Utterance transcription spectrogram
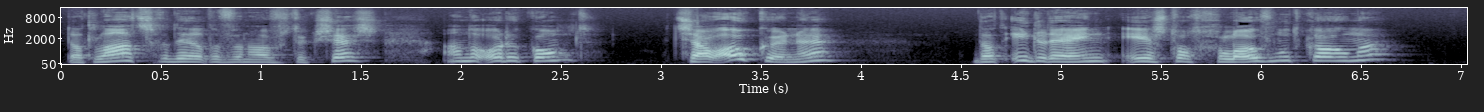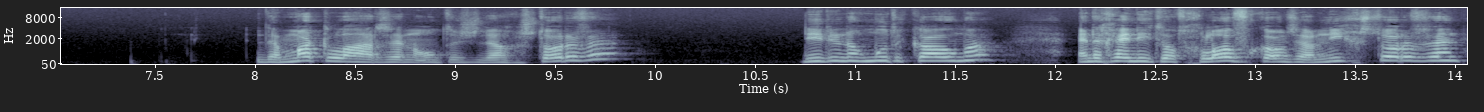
dat laatste gedeelte van hoofdstuk 6 aan de orde komt. Het zou ook kunnen dat iedereen eerst tot geloof moet komen. De martelaren zijn ondertussen dan gestorven, die er nog moeten komen. En degene die tot geloof gekomen zijn niet gestorven zijn,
